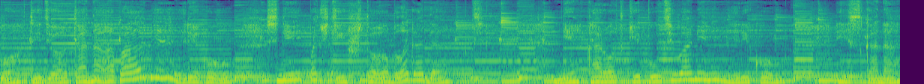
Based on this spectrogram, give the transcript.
Вот идет она по берегу, С ней почти что благодать. Не короткий путь в Америку, Из Канады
